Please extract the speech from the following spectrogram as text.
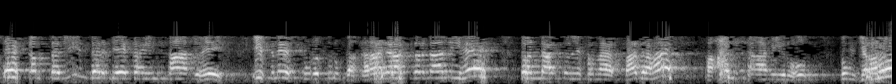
سے کم ترین درجے کا انسان جو ہے، اس نے سورت البقرا یاد کر ڈالی ہے۔ تو اللہ تم نے فرمایا، بد امیر ہو تم جانو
